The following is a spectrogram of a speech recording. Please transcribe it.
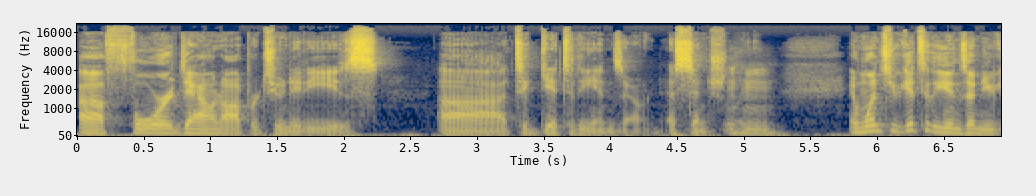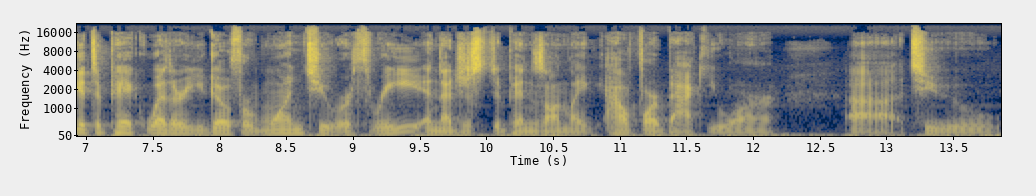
uh four down opportunities uh to get to the end zone essentially. And once you get to the end zone you get to pick whether you go for one two or three. And that just depends on like how far back you are uh to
